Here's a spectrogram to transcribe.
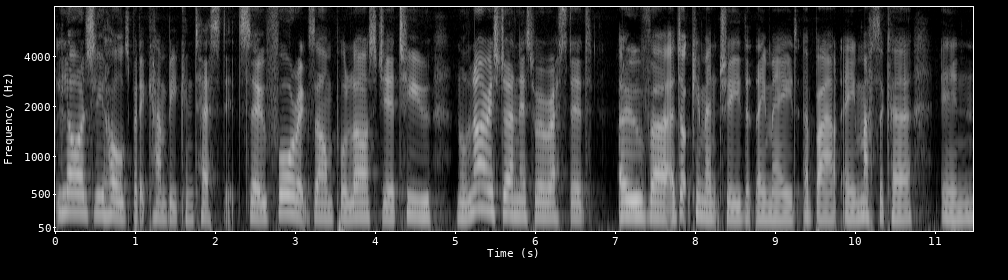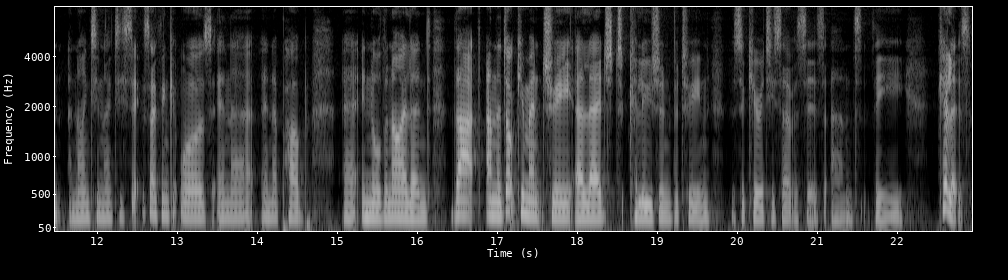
largely holds, but it can be contested. So, for example, last year, two Northern Irish journalists were arrested over a documentary that they made about a massacre in 1996, I think it was, in a in a pub uh, in Northern Ireland. That and the documentary alleged collusion between the security services and the killers.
